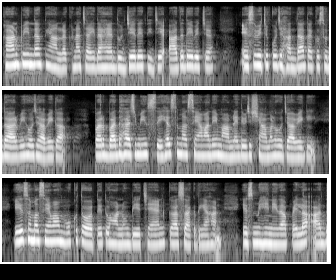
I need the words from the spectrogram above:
ਖਾਣ ਪੀਣ ਦਾ ਧਿਆਨ ਰੱਖਣਾ ਚਾਹੀਦਾ ਹੈ। ਦੂਜੇ ਦੇ ਤੀਜੇ ਅੱਧ ਦੇ ਵਿੱਚ ਇਸ ਵਿੱਚ ਕੁਝ ਹੱਦਾਂ ਤੱਕ ਸੁਧਾਰ ਵੀ ਹੋ ਜਾਵੇਗਾ। ਪਰ ਬਦਹਜ਼ਮੀ ਸਿਹਤ ਸਮੱਸਿਆਵਾਂ ਦੇ ਮਾਮਲੇ ਦੇ ਵਿੱਚ ਸ਼ਾਮਲ ਹੋ ਜਾਵੇਗੀ। ਇਹ ਸਮੱਸਿਆਵਾਂ ਮੁੱਖ ਤੌਰ ਤੇ ਤੁਹਾਨੂੰ ਬੇਚੈਨ ਕਰ ਸਕਦੀਆਂ ਹਨ। ਇਸ ਮਹੀਨੇ ਦਾ ਪਹਿਲਾ ਅੱਧ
